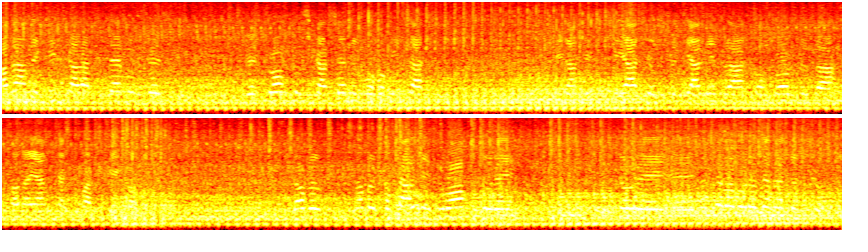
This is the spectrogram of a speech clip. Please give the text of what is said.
Składany kilka lat temu przez, przez członków z w Włochowicach i naszych przyjaciół specjalnie dla komfortu dla pana Janka Kumarskiego. To był, to był totalny złom, który, który e, no, trzeba było rozebrać do śrubki.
